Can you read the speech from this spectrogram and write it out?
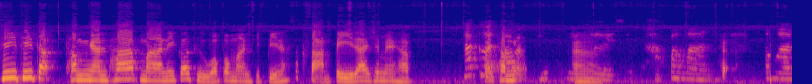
ที่ที่ทำทำงานภาคมานี่ก็ถือว่าประมาณกี่ปีนะสักสามปีได้ใช่ไหมครับ ถ้าเกิไปดทำเอาแบบจริงอ่าๆเลยใช่ไหมคะประมาณประมาณ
